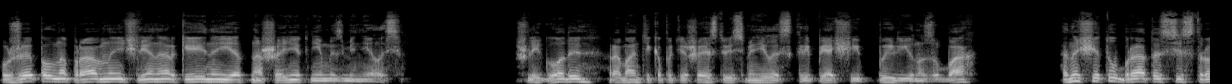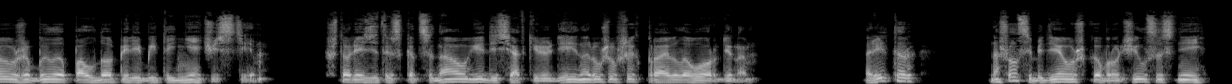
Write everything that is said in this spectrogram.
уже полноправные члены Аркейна, и отношение к ним изменилось. Шли годы, романтика путешествий сменилась скрипящей пылью на зубах, а на счету брата с сестрой уже было полно перебитой нечисти, что лезет из Каценауги десятки людей, нарушивших правила Ордена. Риттер нашел себе девушку, обручился с ней,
